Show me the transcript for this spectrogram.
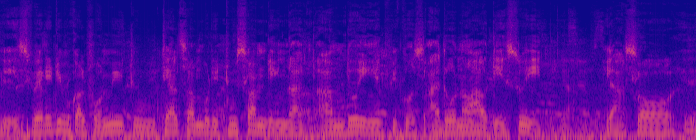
it's very difficult for me to tell somebody to do something that I'm doing it because I don't know how they do it. Yeah, so eh,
